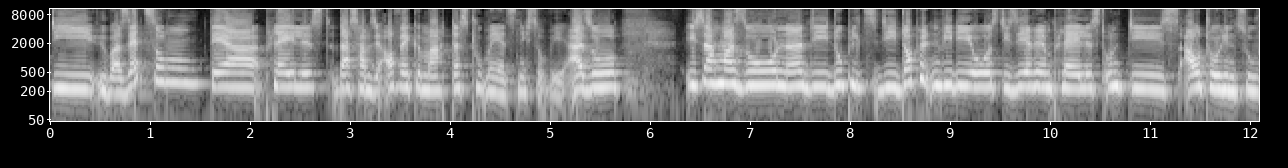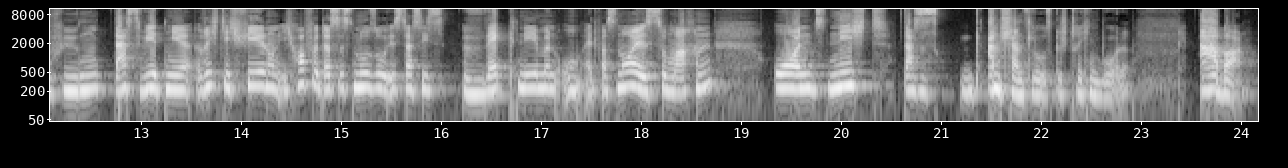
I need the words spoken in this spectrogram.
die Übersetzung der Playlist. Das haben sie auch weggemacht. Das tut mir jetzt nicht so weh. Also ich sag mal so, ne, die, Dupliz die doppelten Videos, die Serienplaylist und das Auto hinzufügen, das wird mir richtig fehlen und ich hoffe, dass es nur so ist, dass sie es wegnehmen, um etwas Neues zu machen und nicht, dass es anstandslos gestrichen wurde. Aber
